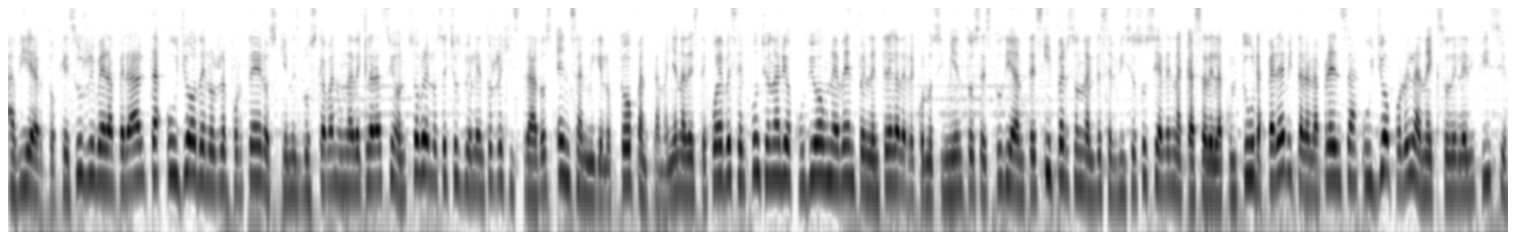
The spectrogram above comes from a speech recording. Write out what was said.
abierto. Jesús Rivera Peralta huyó de los reporteros, quienes buscaban una declaración sobre los hechos violentos registrados en San Miguel Octopan. La mañana de este jueves, el funcionario acudió a un evento en la entrega de reconocimientos a estudiantes y personal de servicio social en la Casa de la Cultura. Para evitar a la prensa, huyó por el anexo del edificio.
